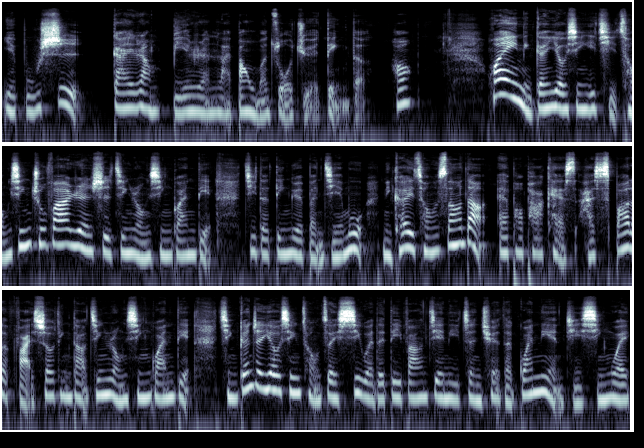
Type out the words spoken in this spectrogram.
也不是该让别人来帮我们做决定的。好。欢迎你跟右星一起重新出发，认识金融新观点。记得订阅本节目，你可以从 Sound、Apple Podcast 还是 Spotify 收听到金融新观点。请跟着右星从最细微的地方建立正确的观念及行为。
